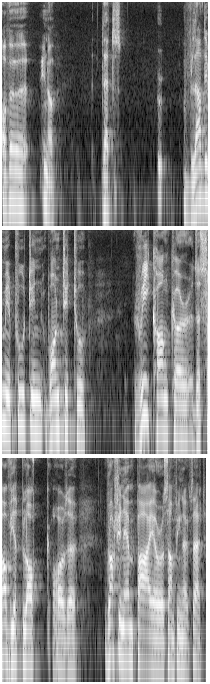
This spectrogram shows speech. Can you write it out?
of a you know, that Vladimir Putin wanted to reconquer the Soviet bloc or the Russian Empire or something like that.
